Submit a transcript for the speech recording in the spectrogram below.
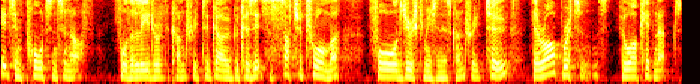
it's important enough for the leader of the country to go because it's a, such a trauma for the Jewish community in this country. Two, there are Britons who are kidnapped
